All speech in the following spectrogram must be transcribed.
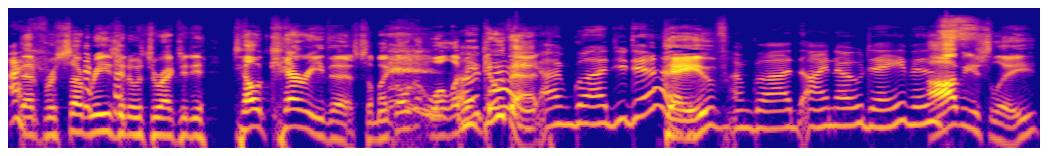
that for some reason it was directed to you. Tell Carrie this. I'm like, oh, well, let me do that. I'm glad you did, Dave. I'm glad I know Dave is Obviously,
